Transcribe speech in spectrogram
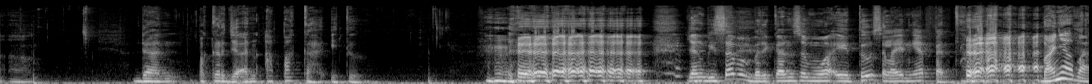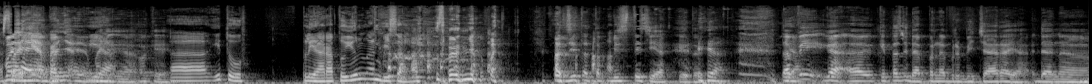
Heeh. Dan pekerjaan apakah itu? yang bisa memberikan semua itu selain ngepet. Banyak pak. Banyak selain ya, ngepet. banyak ya, Iya. banyak ya, oke. Eh, itu pelihara tuyul kan bisa. Selain ngepet. Masih tetap bisnis ya gitu. Iya. Tapi enggak eh, kita sudah pernah berbicara ya dan eh,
